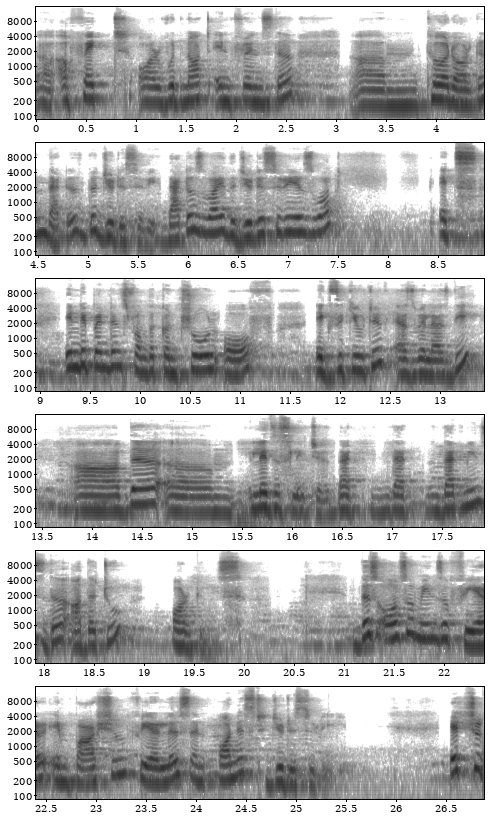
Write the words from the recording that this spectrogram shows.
uh, affect or would not influence the um, third organ that is the judiciary. That is why the judiciary is what? It's independence from the control of executive as well as the uh, the um, legislature. That that that means the other two organs. This also means a fair, impartial, fearless, and honest judiciary. It should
